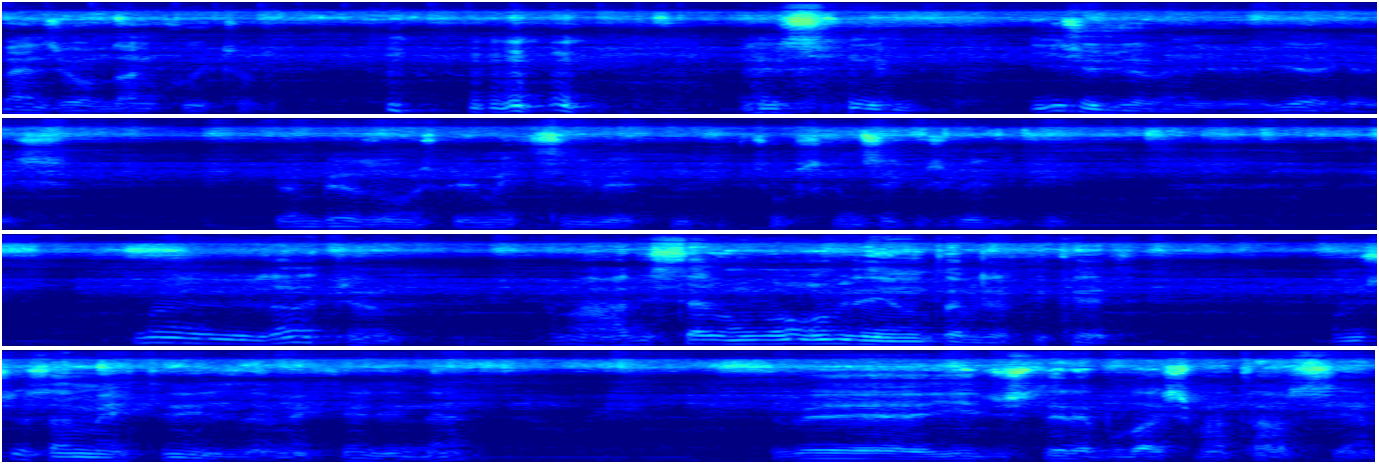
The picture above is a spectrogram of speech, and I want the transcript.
bence ondan söyleyeyim. İyi çocuğa benziyor, iyi arkadaş. Ben biraz olmuş bir emeklisi gibi. Çok sıkıntı çekmiş belli ki. Ama zannetmiyorum. Ama hadisler onu, onu bile yanıltabilir, dikkat et. Onun için sen Mehdi'ni izle, Mehdi'ni dinle. Ve yecüslere bulaşma tavsiyem.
